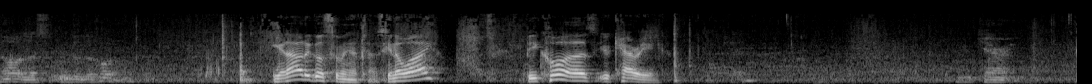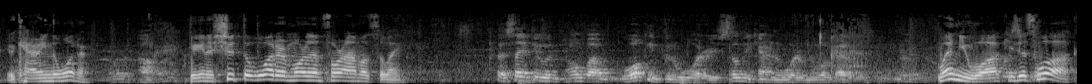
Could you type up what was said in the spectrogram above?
No, that's we do the whole. You're not allowed to go swimming on Shabbos. You know why? Because you're carrying. You're carrying. You're carrying the water. Oh. You're going to shoot the water more than four amos away. The same thing with how about walking through the water. You still be carrying the water when you walk out of it. When you walk, you just walk.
